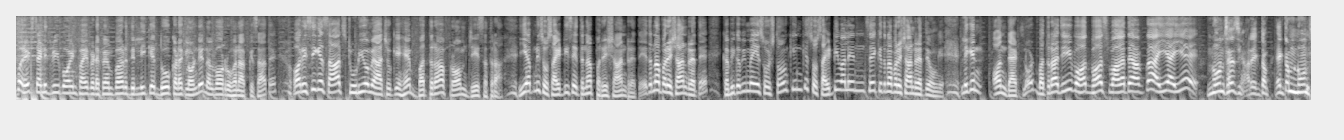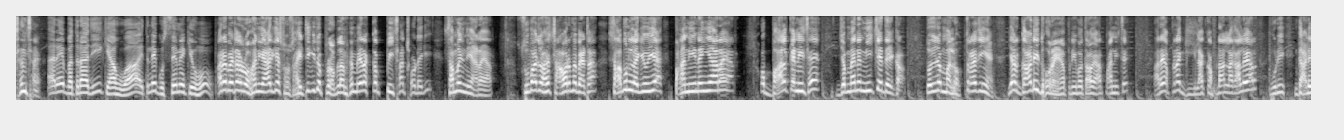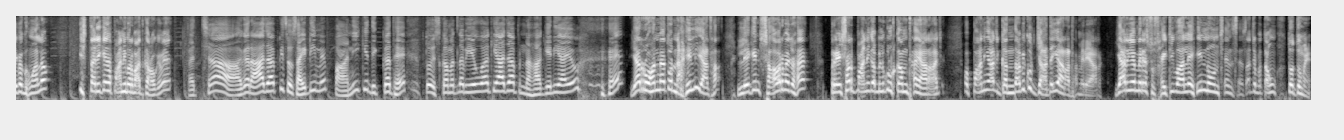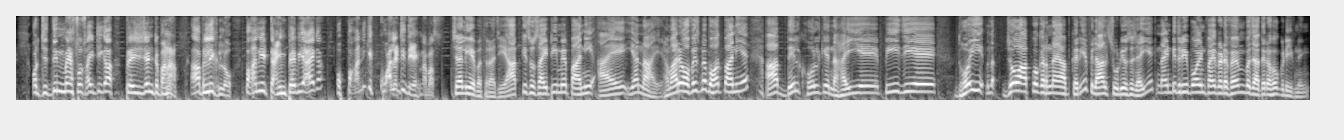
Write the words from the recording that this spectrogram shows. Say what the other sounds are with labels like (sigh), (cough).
Super hits 93.5 red FM पर दिल्ली के दो कड़क लौंडे नलवा और रोहन आपके साथ है। और इसी के साथ स्टूडियो में आ चुके हैं बत्रा फ्रॉम जे सत्रह। ये अपनी सोसाइटी से इतना परेशान रहते हैं इतना परेशान रहते हैं। कभी कभी मैं ये सोचता हूँ कि इनके सोसाइटी वाले इनसे कितना परेशान रहते होंगे। लेकिन on that note Batra ji बहुत बहुत स्वागत है आपका। आइए आइए। नॉनसेंस यार एकदम एकदम नॉनसेंस है। अरे बत्रा जी क्या हुआ? इतने गुस्से में क्यों हूँ? अरे बेटा रोहन यार ये सोसाइटी की जो प्रॉब्लम है मेरा कब पीछा छोड़ेगी? समझ नहीं आ रहा यार। सुबह जो है शावर में बैठा साबुन लगी हुई है पानी नहीं आ रहा यार। और बालकनी से जब मैंने नीचे देखा तो ये जो मल्होत्रा जी हैं यार गाड़ी धो रहे हैं अपनी बताओ यार पानी से। अरे अपना गीला कपड़ा लगा लो यार पूरी गाड़ी पे घुमा लो। इस तरीके से पानी बर्बाद करोगे वे। अच्छा अगर आज आपकी सोसाइटी में पानी की दिक्कत है तो इसका मतलब ये हुआ कि आज आप नहा के नहीं आए हो? (laughs) यार रोहन मैं तो नहा ही लिया था लेकिन शावर में जो है प्रेशर पानी का बिल्कुल कम था यार आज। और पानी आज गंदा भी कुछ ज़्यादा ही आ रहा था मेरे यार। यार ये मेरे सोसाइटी वाले ही नॉनसेंस है, सच बताऊँ तो तुम्हें। और जिस दिन मैं सोसाइटी का प्रेसिडेंट बना, आप लिख लो, पानी टाइम पे भी आएगा और पानी की क्वालिटी देखना बस। चलिए बत्रा जी, आपकी सोसाइटी में पानी आए या ना आए? हमारे ऑफ़िस में बहुत पानी है, आप दिल खोल के नहाइए, पीजिए, धोइए मतलब जो आपको करना है आप करिए, फ़िलहाल स्टूडियो से जाइए 93.5 रेड एफएम बजाते रहो गुड इवनिंग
